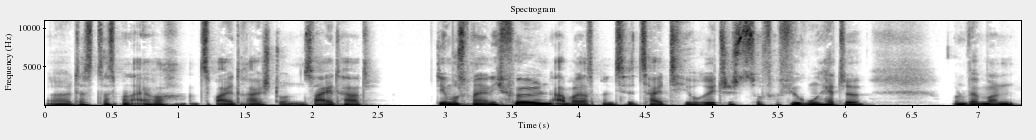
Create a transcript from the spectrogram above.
äh, dass, dass man einfach zwei, drei Stunden Zeit hat. Die muss man ja nicht füllen, aber dass man diese Zeit theoretisch zur Verfügung hätte. Und wenn man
